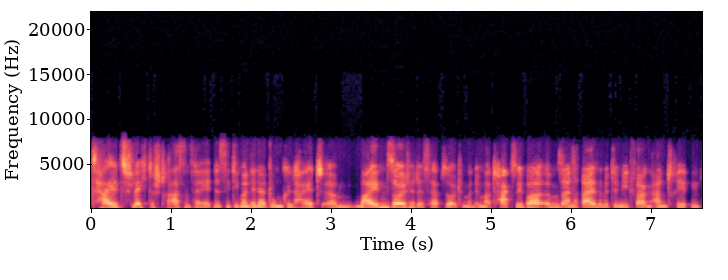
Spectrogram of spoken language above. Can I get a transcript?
teils schlechte Straßenverhältnisse, die man in der Dunkelheit ähm, meiden sollte. Deshalb sollte man immer tagsüber ähm, seine Reise mit dem Mietwagen antreten.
